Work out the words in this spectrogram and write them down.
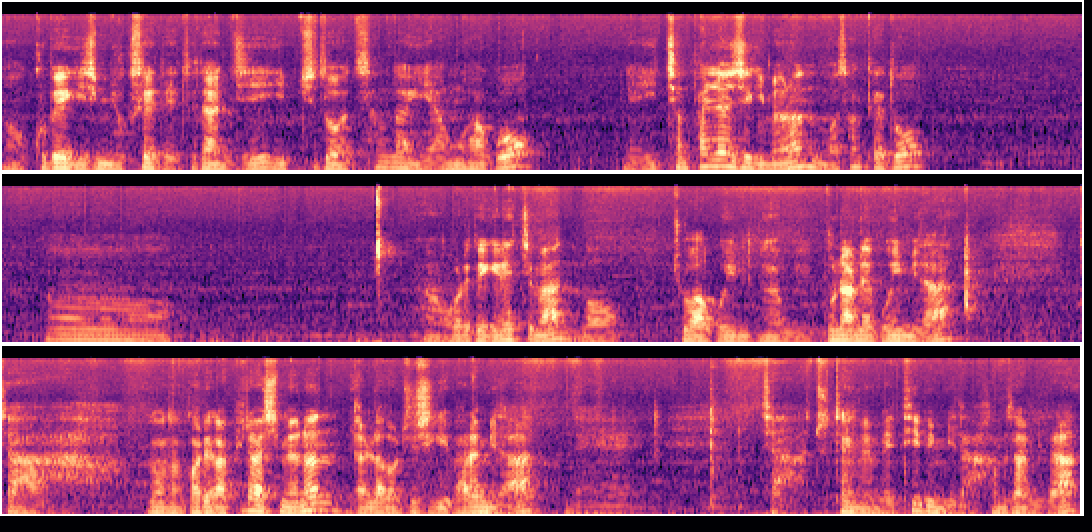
어, 926세대 대단지 입지도 상당히 양호하고 네, 2008년식이면은 뭐 상태도 어, 어, 오래되긴 했지만 뭐 좋아 보임 무난해 보입니다. 자, 부동산 거래가 필요하시면은 연락을 주시기 바랍니다. 네. 자, 주택 매매 팁입니다. 감사합니다.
